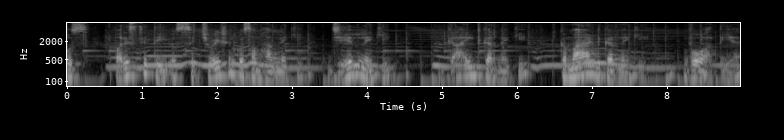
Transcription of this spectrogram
उस परिस्थिति, उस सिचुएशन को संभालने की, झेलने की गाइड करने की कमांड करने की वो आती है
